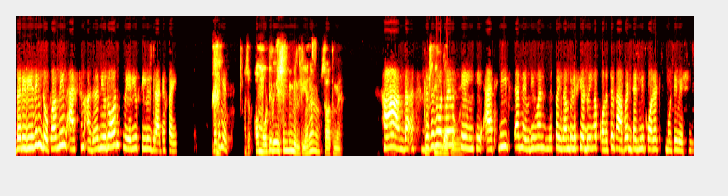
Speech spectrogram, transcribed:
The releasing dopamine act on other neurons where you feel gratified और मोटिवेशन भी मिलती है ना साथ में? हाँ जैसे इज़ व्हाट आई सेइंग कि athletes and everyone for example if you are doing a positive habit then we call it motivation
